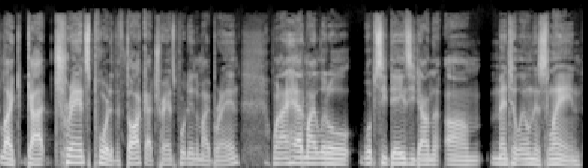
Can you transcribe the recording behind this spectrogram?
like got transported. The thought got transported into my brain when I had my little whoopsie daisy down the um mental illness lane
